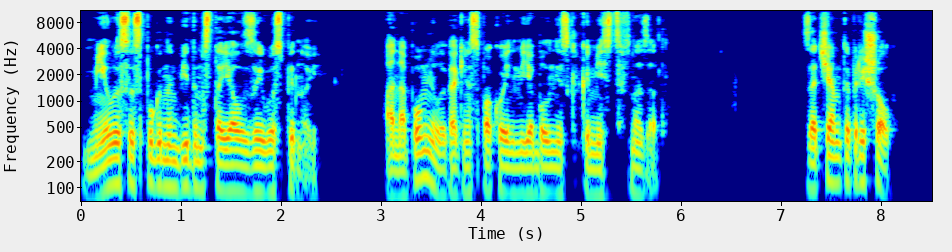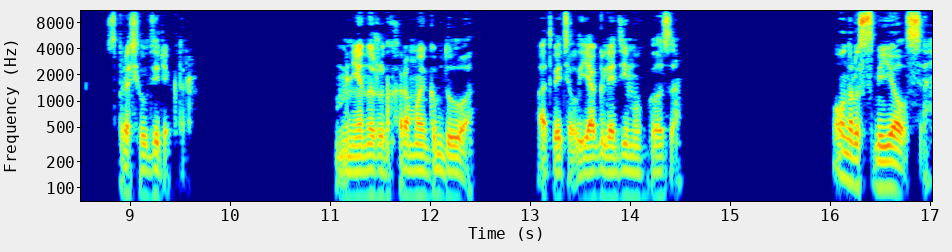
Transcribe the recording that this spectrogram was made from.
Мила с испуганным видом стояла за его спиной. Она помнила, каким спокойным я был несколько месяцев назад. «Зачем ты пришел?» — спросил директор. «Мне нужен хромой Гамдула», — ответил я, глядя ему в глаза. Он рассмеялся,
